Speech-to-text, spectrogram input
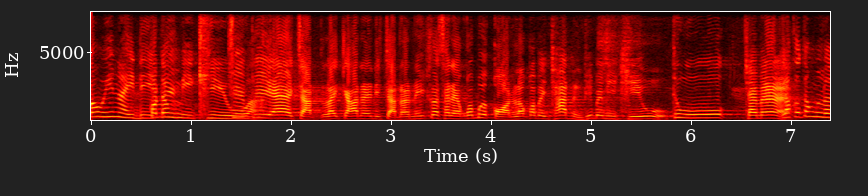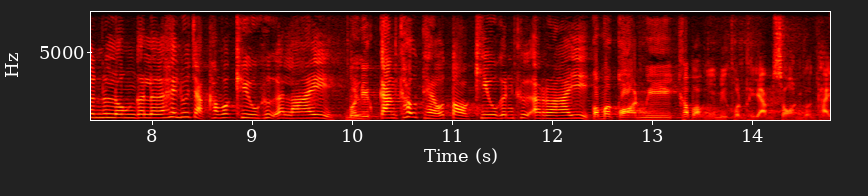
ก็วินัยดีก็นี่ ต้องมีคิวที่อะพี่แอร์จัดรายการในจัดอันนี้ก็แสดงว่าเมื่อก่อนเราก็เป็นชาติหนึ่งที่ไม่มีคิว ถูก ใช่ไหม แล้วก็ต้องรณรงค์กันเลยให้รู้จักคำว่าคิวคืออะไรวันนี้ หรือการเข้าแถวต่อคิวกันคืออะไร ก็เมื่อก่อนมีเขาบอกอย่างนี้มีคนพยายามสอนคนไทย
